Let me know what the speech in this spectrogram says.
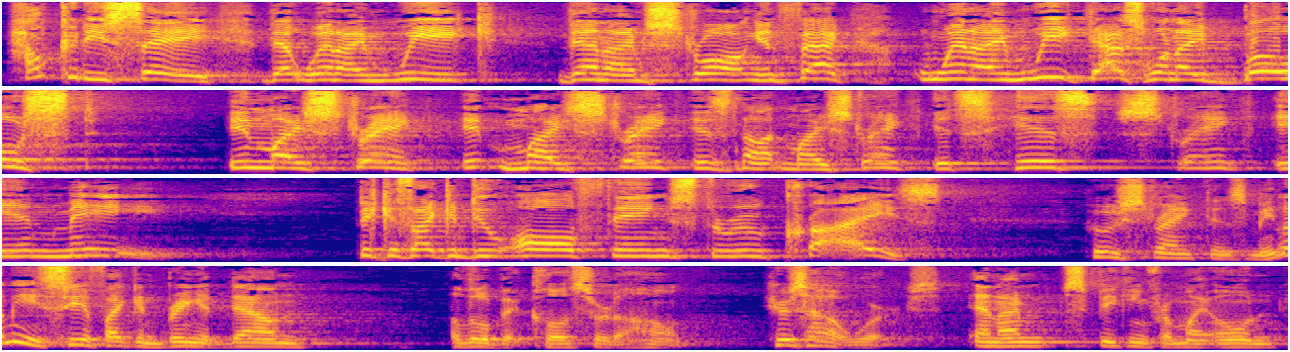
How could he say that when I'm weak, then I'm strong? In fact, when I'm weak, that's when I boast in my strength. It, my strength is not my strength. It's His strength in me. Because I can do all things through Christ who strengthens me. Let me see if I can bring it down a little bit closer to home. Here's how it works. And I'm speaking from my own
